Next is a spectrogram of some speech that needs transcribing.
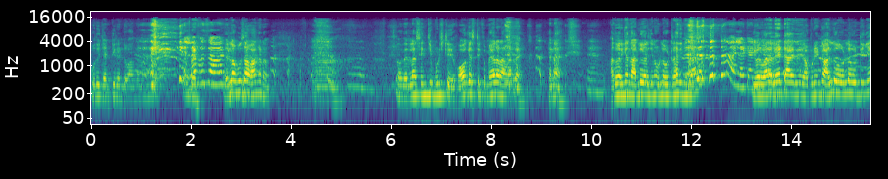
புது ஜட்டி ரெண்டு வாங்கணும். எல்லாம் புதுசாக வாங்கணும். ஸோ அதெல்லாம் செஞ்சு முடிச்சுட்டு ஆகஸ்ட்டுக்கு மேலே நான் வர்றேன். என்ன? அது வரைக்கும் அந்த அல்லு அர்ஜுனை உள்ளே விட்டுறாதீங்க. இவர் வர லேட் ஆகுது அப்படின்ட்டு அல்லுவை உள்ளே விட்டீங்க.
